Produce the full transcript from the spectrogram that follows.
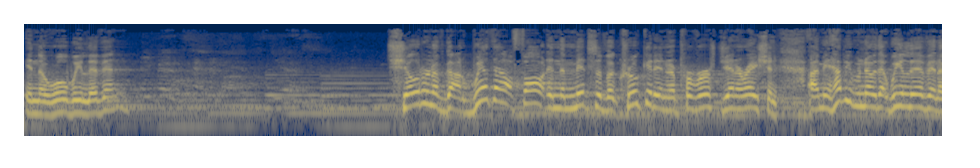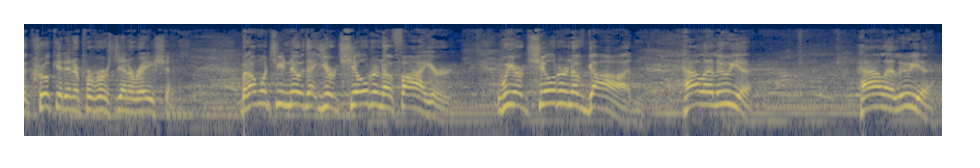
in the world we live in? Children of God without fault in the midst of a crooked and a perverse generation. I mean, how people know that we live in a crooked and a perverse generation? But I want you to know that you're children of fire. We are children of God. Hallelujah. Hallelujah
